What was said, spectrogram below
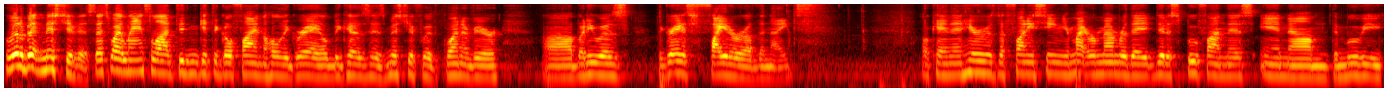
a little bit mischievous. That's why Lancelot didn't get to go find the Holy Grail, because his mischief with Guinevere. Uh, but he was the greatest fighter of the knights. Okay, and then here was the funny scene. You might remember they did a spoof on this in um, the movie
